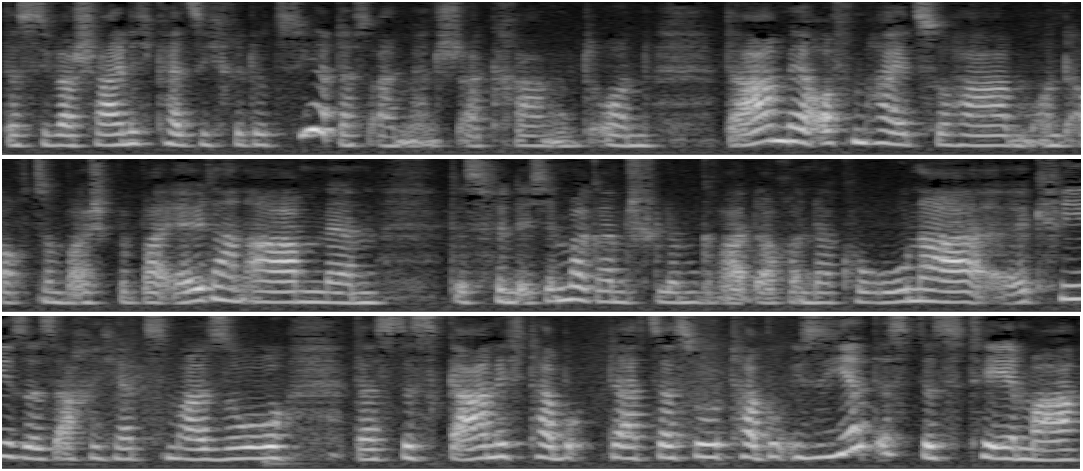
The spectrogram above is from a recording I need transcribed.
dass die Wahrscheinlichkeit sich reduziert, dass ein Mensch erkrankt. Und da mehr Offenheit zu haben und auch zum Beispiel bei Elternabenden, das finde ich immer ganz schlimm, gerade auch in der Corona-Krise, sage ich jetzt mal so, dass das gar nicht tabu, dass das so tabuisiert ist, das Thema,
